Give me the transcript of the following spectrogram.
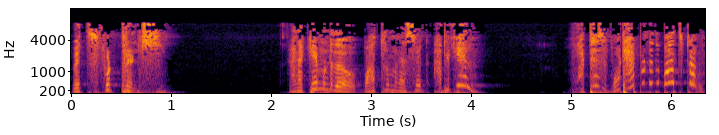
with footprints. And I came into the bathroom and I said, Abigail, what is, what happened to the bathtub?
